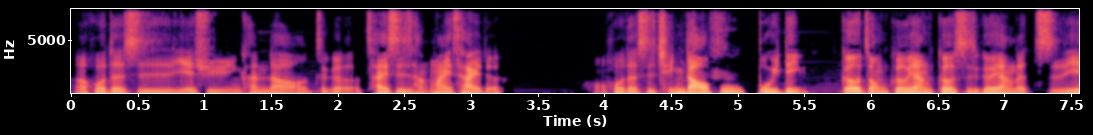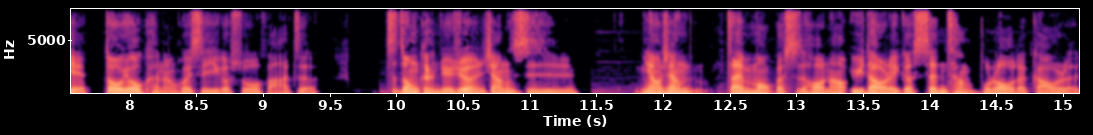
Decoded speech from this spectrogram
啊，或者是也许你看到这个菜市场卖菜的，或者是清道夫，不一定，各种各样、各式各样的职业都有可能会是一个说法者。这种感觉就很像是你好像在某个时候，然后遇到了一个深藏不露的高人，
